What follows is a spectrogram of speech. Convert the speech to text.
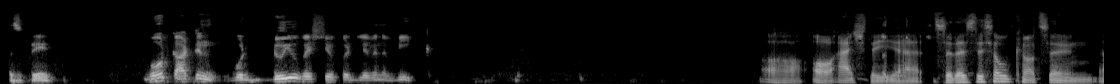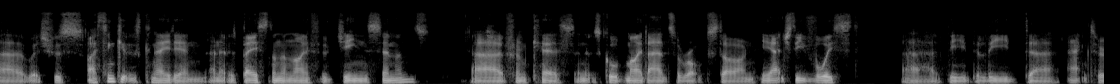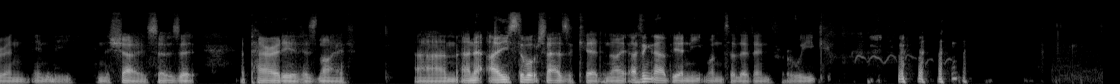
That's great. What cartoon would do you wish you could live in a week? Oh, oh, actually, yeah. So there's this old cartoon, uh, which was, I think it was Canadian, and it was based on the life of Gene Simmons uh, from Kiss, and it was called My Dad's a Rock Star, and he actually voiced uh, the the lead uh, actor in in the in the show. So it was a, a parody of his life. Um, and I used to watch that as a kid, and I, I think that would be a neat one to live in for a week.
